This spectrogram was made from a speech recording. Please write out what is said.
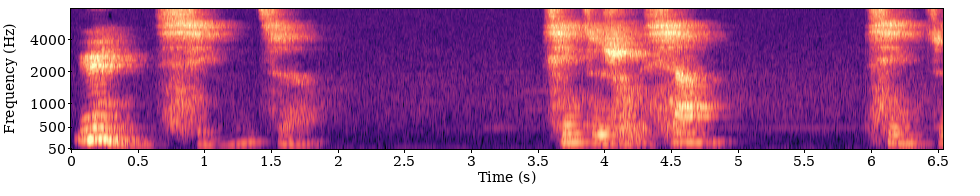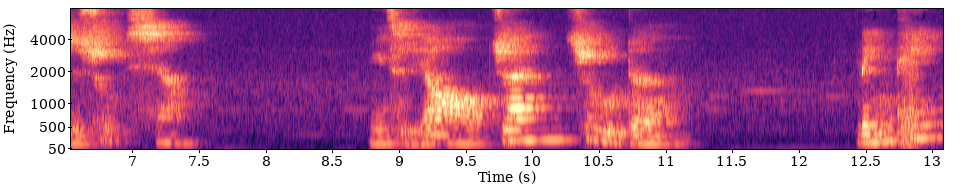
运行着，心之所向。心之所向，你只要专注的聆听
